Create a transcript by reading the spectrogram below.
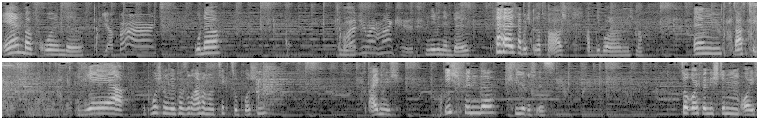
Amber, Freunde. Oder? Nee. Nehmen Bell. ich habe euch gerade verarscht. Hab die Brawler noch nicht mal. Ähm, das Tick. Yeah. Wir pushen und wir versuchen einfach mal Tick zu pushen. Was eigentlich, ich finde, schwierig ist. Sorry euch, wenn die Stimmen euch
